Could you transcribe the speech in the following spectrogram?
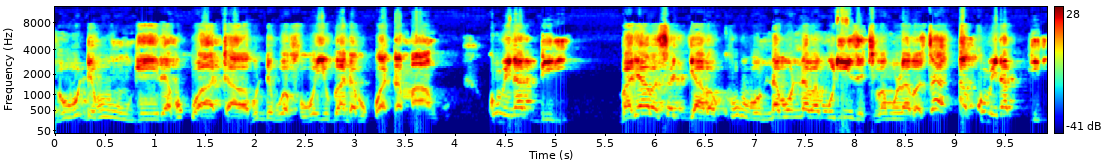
ng'obudde buwungeera bukwata obudde bwaffe obwe uganda bukwata mangu. Kumi nabbiri bali abasajja abakulu bonna bonna bamulinze tebamulaba saa kumi nabbiri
